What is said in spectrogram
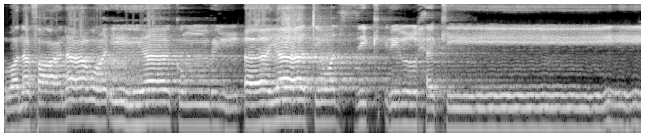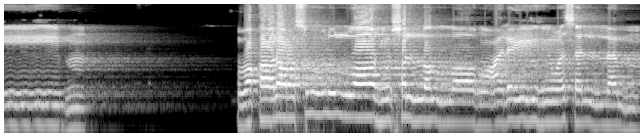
ونفعنا وإياكم بالآيات والذكر الحكيم. وقال رسول الله صلى الله عليه وسلم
